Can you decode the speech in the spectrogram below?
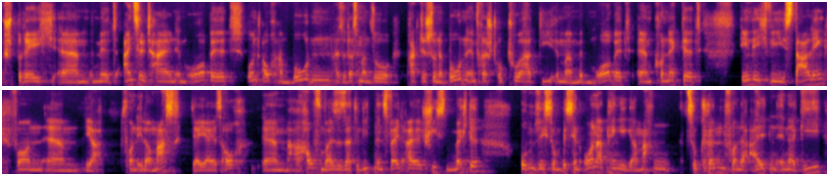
sprich ähm, mit Einzelteilen im Orbit und auch am Boden, also dass man so praktisch so eine Bodeninfrastruktur hat, die immer mit dem Orbit ähm, connected, ähnlich wie Starlink von ähm, ja von Elon Musk, der ja jetzt auch ähm, haufenweise Satelliten ins Weltall schießen möchte, um sich so ein bisschen unabhängiger machen zu können von der alten Energie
